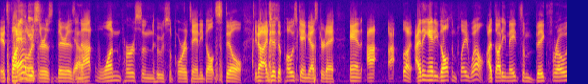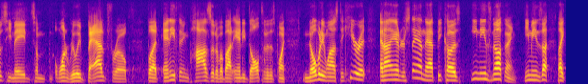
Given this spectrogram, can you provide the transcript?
It's funny, And Lawrence. There is there is Yeah. not one person who supports Andy Dalton still. You know, I did the post game yesterday, and I, I look. I think Andy Dalton played well. I thought he made some big throws. He made some one really bad throw, but anything positive about Andy Dalton at this point, nobody wants to hear it, and I understand that because he means nothing. He means that like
